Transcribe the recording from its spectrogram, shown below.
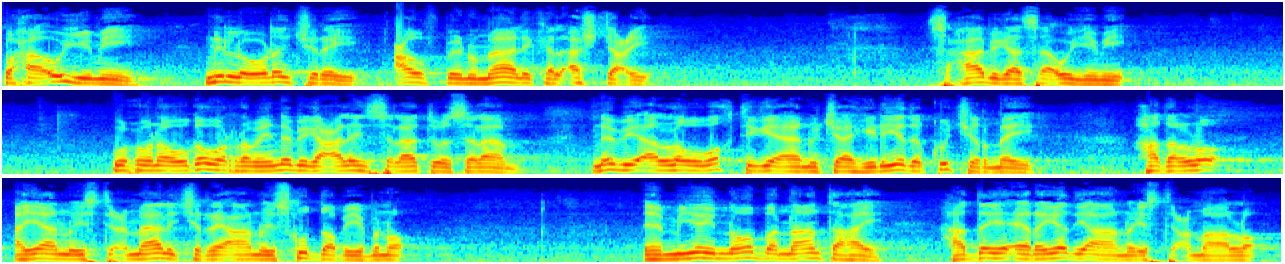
waxaa u yimi nin la odhan jiray cawf binu maalik alashjaci. Saxaabigaasaa u yimi. Wuxuuna uga warramay nebiga calayhi salaatu wasalaam nebi allow wakhtigii aannu jaahiliyada ku jirnay hadallo ayaannu isticmaali jirnay aannu isku dabiibno. Ee miyay noo bannaan tahay? Hadday erayadii aannu isticmaallo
